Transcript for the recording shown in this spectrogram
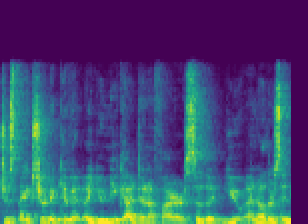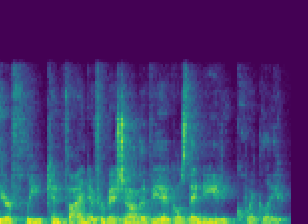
Just make sure to give it a unique identifier so that you and others in your fleet can find information on the vehicles they need quickly.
